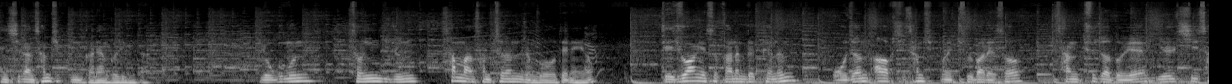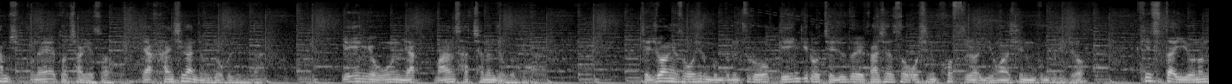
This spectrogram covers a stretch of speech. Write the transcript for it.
1시간 30분가량 걸립니다. 요금은 성인 기준 33,000원 정도 되네요. 제주항에서 가는 배편은 오전 9시 30분에 출발해서 상추자도에 10시 30분에 도착해서 약 1시간 정도 걸립니다. 여객 요금은 약 14,000원 정도입니다. 제주항에서 오시는 분들은 주로 비행기로 제주도에 가셔서 오시는 코스를 이용하시는 분들이죠. 퀸스타 2호는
